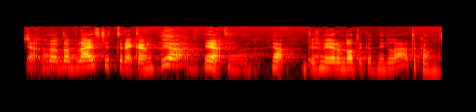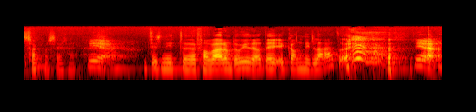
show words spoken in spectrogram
Ja, dat, dat maar. blijft je trekken. Ja. Ja. Het, eh, ja, het is Ja. meer omdat ik het niet laten kan, zou ik maar zeggen. Ja. Het is niet eh, van waarom doe je dat? Nee, ik kan het niet laten. Ja.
